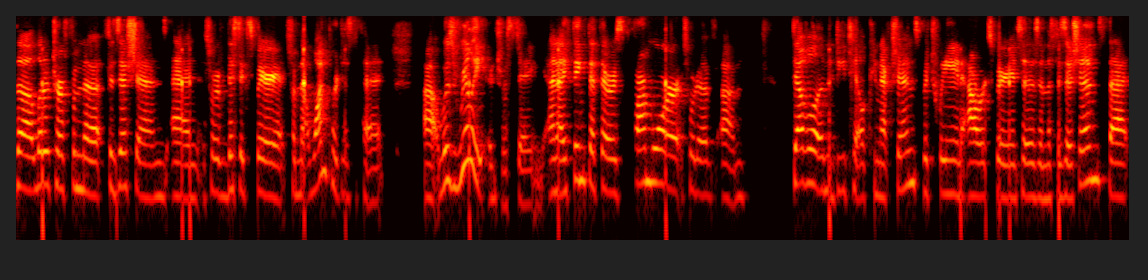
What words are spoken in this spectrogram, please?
the literature from the physicians and sort of this experience from that one participant uh, was really interesting. And I think that there's far more sort of um, devil in the detail connections between our experiences and the physicians that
